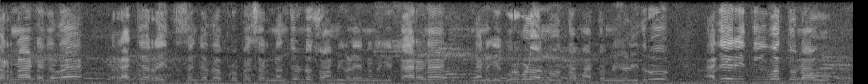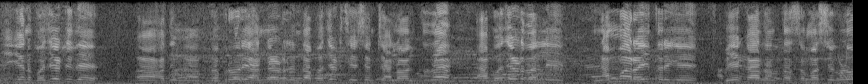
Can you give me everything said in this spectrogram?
ಕರ್ನಾಟಕದ ರಾಜ್ಯ ರೈತ ಸಂಘದ ಪ್ರೊಫೆಸರ್ ನಂಜುಂಡ ಸ್ವಾಮಿಗಳೇ ನನಗೆ ಕಾರಣ, ನನಗೆ ಗುರುಗಳು ಅನ್ನುವಂಥ ಮಾತನ್ನು ಹೇಳಿದರು. ಅದೇ ರೀತಿ ಇವತ್ತು ನಾವು ಈಗೇನು ಬಜೆಟ್ ಇದೆ ಹದಿ ಫೆಬ್ರವರಿ ಹನ್ನೆರಡರಿಂದ ಬಜೆಟ್ ಸೆಷನ್ ಚಾಲೂ ಆಗ್ತದೆ. ಆ ಬಜೆಟ್ದಲ್ಲಿ ನಮ್ಮ ರೈತರಿಗೆ ಬೇಕಾದಂಥ ಸಮಸ್ಯೆಗಳು,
